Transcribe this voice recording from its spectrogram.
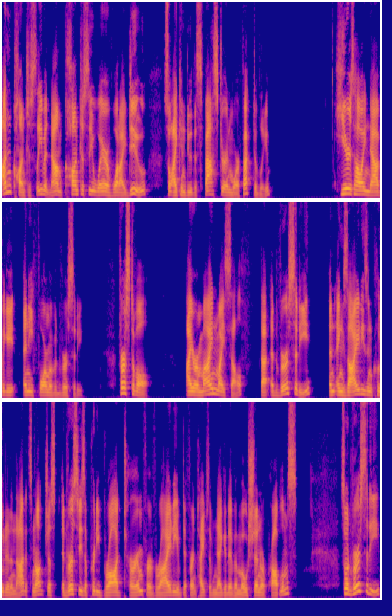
unconsciously, but now I'm consciously aware of what I do so I can do this faster and more effectively. Here's how I navigate any form of adversity. First of all, I remind myself that adversity and anxiety is included in that. It's not just adversity is a pretty broad term for a variety of different types of negative emotion or problems. So adversity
